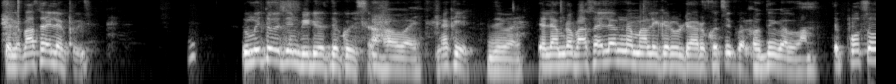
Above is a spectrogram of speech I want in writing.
তাহলে বাঁচাইলে কই? তুমি তো ওই দিন ভিডিওতে কইছো। হ্যাঁ ভাই। নাকি? জি ভাই। তাহলে আমরা বাঁচাইলাম না মালিকের উল্টে আরও ক্ষতি করলাম? ক্ষতি করলাম। তো প্রথম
